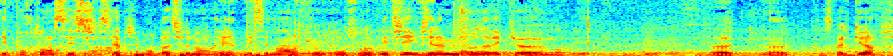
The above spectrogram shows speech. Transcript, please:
et pourtant c'est absolument passionnant. Et, et c'est marrant qu'on retrouve- Mais tu sais, il faisait la même chose avec. Euh, euh, euh, s'appelle GURPS,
